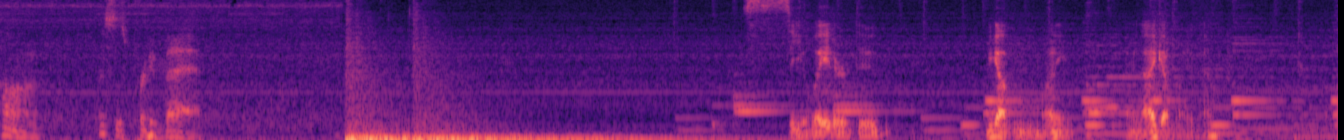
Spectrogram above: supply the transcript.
Huh. This is pretty bad. See you later, dude. We got money. I mean, I got money now.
